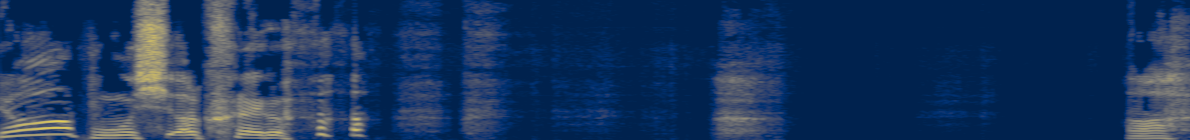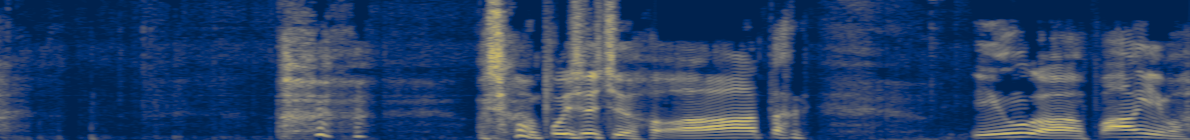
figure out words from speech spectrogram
야, 붕어 씨알 크네, 이거. 아. 참, 보셨죠? 아, 딱, 이거가 빵이 막,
